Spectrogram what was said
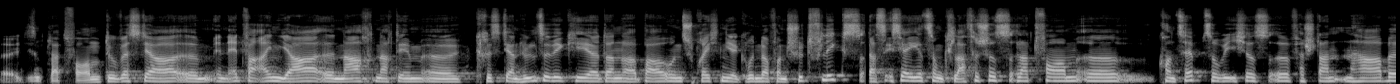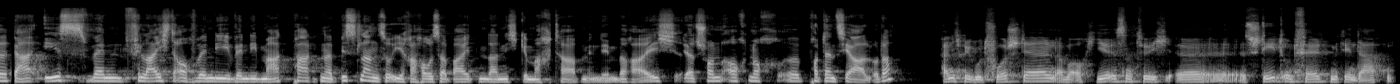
äh, in diesem Plattform. Du wirst ja ähm, in etwa ein Jahr äh, nach, nach dem äh, Christian Hülsewig hier dann bei uns sprechen, hier Gründer von Schüttflix. Das ist ja jetzt so ein klassisches Plattformkonzept, äh, so wie ich es äh, verstanden habe. Da ist, wenn vielleicht auch, wenn die, wenn die Marktpartner bislang so ihre Hausarbeiten da nicht gemacht haben in dem Bereich, ja schon auch noch äh, Potenzial, oder? Kann ich mir gut vorstellen, aber auch hier ist natürlich, äh, es steht und fällt mit den Daten.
